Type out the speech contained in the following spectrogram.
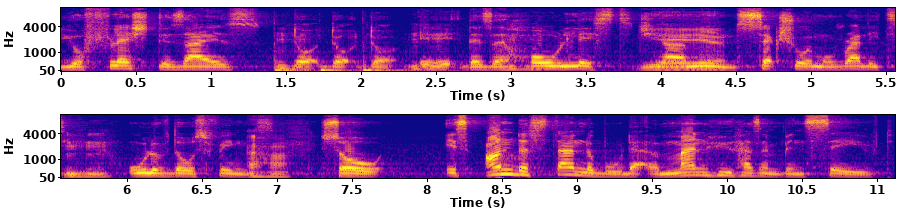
Your flesh desires Mm-hmm. dot dot dot. It, it- there's a whole list. Do you know what I mean? Sexual immorality, all of those things. Uh-huh. So it's understandable that a man who hasn't been saved,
